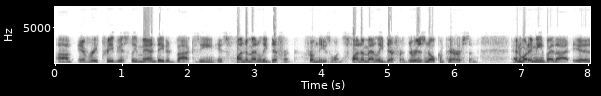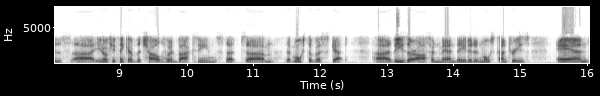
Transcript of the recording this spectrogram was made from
um, every previously mandated vaccine is fundamentally different from these ones. Fundamentally different. There is no comparison. And what I mean by that is, uh, you know, if you think of the childhood vaccines that um, that most of us get, uh, these are often mandated in most countries, and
